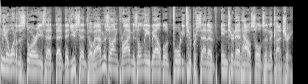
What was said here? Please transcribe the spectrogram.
You know, one of the stories that, that, that you sent over, Amazon Prime is only available in 42% of internet households in the country.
